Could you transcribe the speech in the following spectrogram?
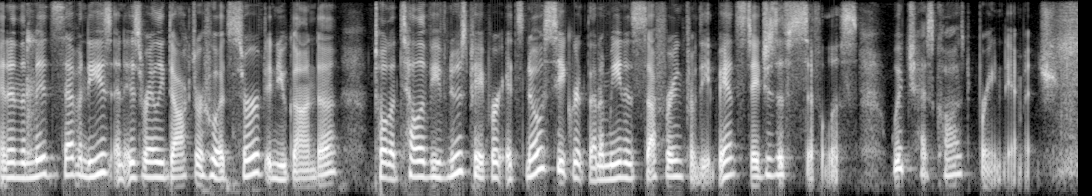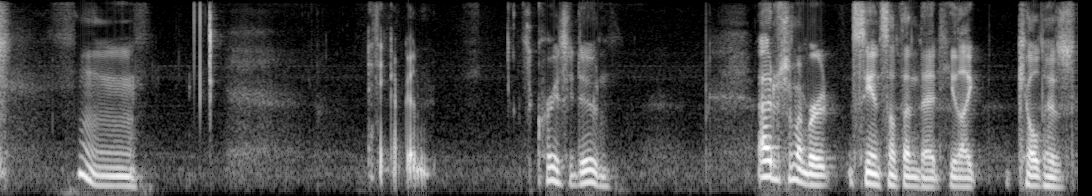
and in the mid 70s, an Israeli doctor who had served in Uganda told a Tel Aviv newspaper it's no secret that Amin is suffering from the advanced stages of syphilis, which has caused brain damage. Hmm. I think I'm good. It's a crazy dude. I just remember seeing something that he like killed his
